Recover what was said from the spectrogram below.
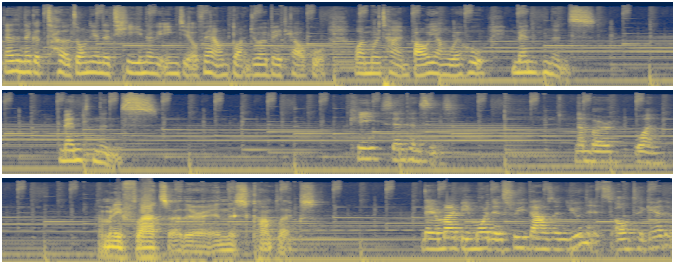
但是那个 t 中间的 t 那个音节非常短，就会被跳过。One more time，保养维护 maintenance maintenance key sentences number one. How many flats are there in this complex? There might be more than 3,000 units altogether.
